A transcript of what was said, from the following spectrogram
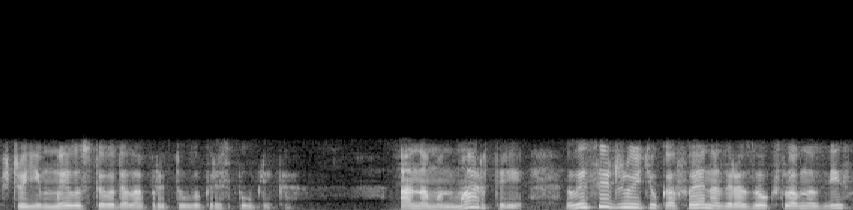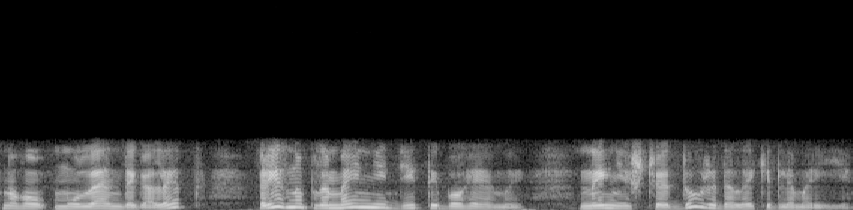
що їм милостиво дала притулок республіка. А на Монмартері висиджують у кафе на зразок славнозвісного Мулен де Галет різноплеменні діти богеми, нині ще дуже далекі для Марії.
